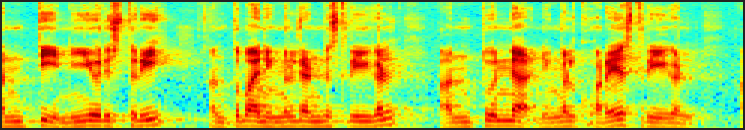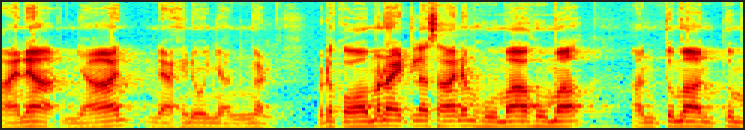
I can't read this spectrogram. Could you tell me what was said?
അന്തി നീ ഒരു സ്ത്രീ അന്തുമ നിങ്ങൾ രണ്ട് സ്ത്രീകൾ അന്തുന്ന നിങ്ങൾ കുറേ സ്ത്രീകൾ അന ഞാൻ നഹനു ഞങ്ങൾ. ഇവിടെ കോമൺ ആയിട്ടുള്ള സാധനം ഹുമ ഹുമ അന്തുമ അന്തുമ.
